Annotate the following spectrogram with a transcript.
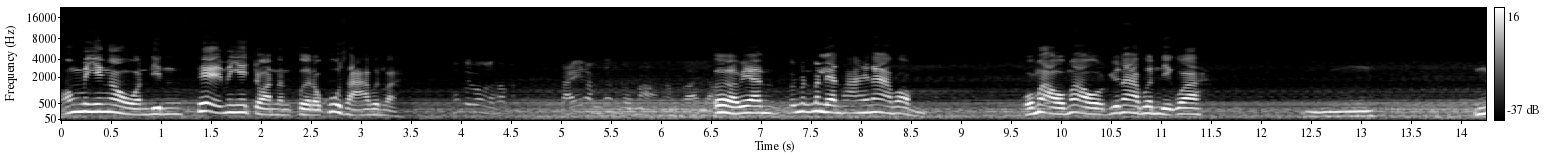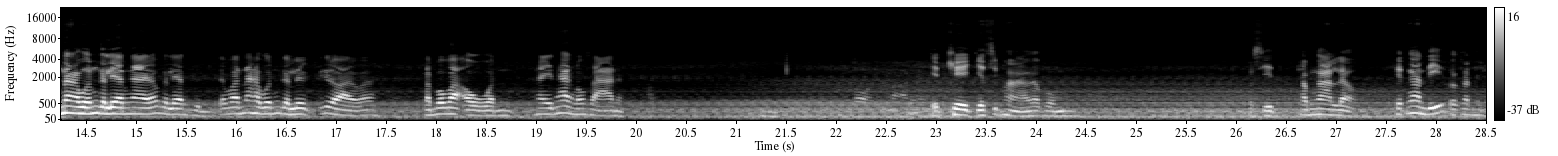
ของไม่ยิงเงาอันดิน เท่ไม่ยิงจอนนั่นเปิดเอาคู่สาเพิ่นว่าผมไปเบิ่งแล้วครับไกด์นำเรื่องเลยมาทำหลายอย่างเออเวียนมันมันมันเรียนพาให้หน้าพร้อมผมมาเอามาเอาอยู่หน้าเพิ่นดีกว่าอืม หน้าเพิ่นก็เรียนง่ายแล้วก็เรียนขึ้นแต่ว่าหน้าเพิ่นก็ลึกที่ว่าว่าคันเพราะว่าเอาวันให้ทางน้องสาเนี่ยต่อมา 7K 75ครับผมประสิทธิ์ทำงานแล้วเฮ็ดงานดีแล้วคันนี้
